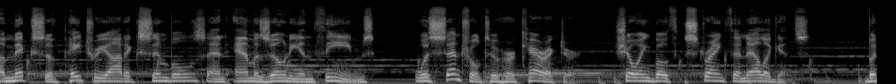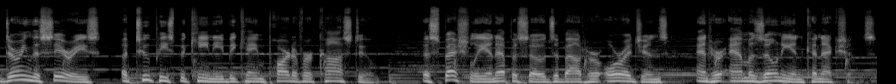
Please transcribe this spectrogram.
a mix of patriotic symbols and Amazonian themes, was central to her character, showing both strength and elegance. But during the series, a two-piece bikini became part of her costume, especially in episodes about her origins and her Amazonian connections.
